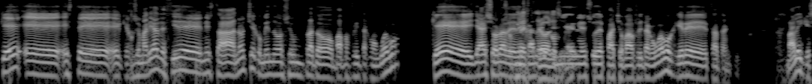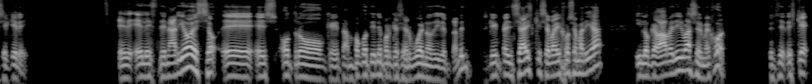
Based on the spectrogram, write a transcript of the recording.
que eh, este eh, que José María decide en esta noche comiéndose un plato de papas fritas con huevo, que ya es hora Son de dejar de comer en su despacho papas fritas con huevo, que quiere estar tranquilo, ¿vale? Y que se quiere ir. El, el escenario es, eh, es otro que tampoco tiene por qué ser bueno directamente. Es que pensáis que se va a ir José María y lo que va a venir va a ser mejor. Es decir, es que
